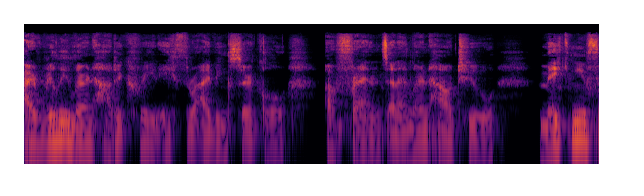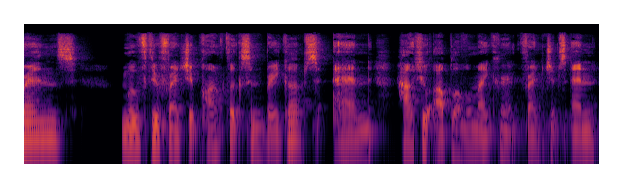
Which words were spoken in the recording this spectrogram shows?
I really learned how to create a thriving circle of friends and I learned how to make new friends, move through friendship conflicts and breakups, and how to uplevel my current friendships. And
